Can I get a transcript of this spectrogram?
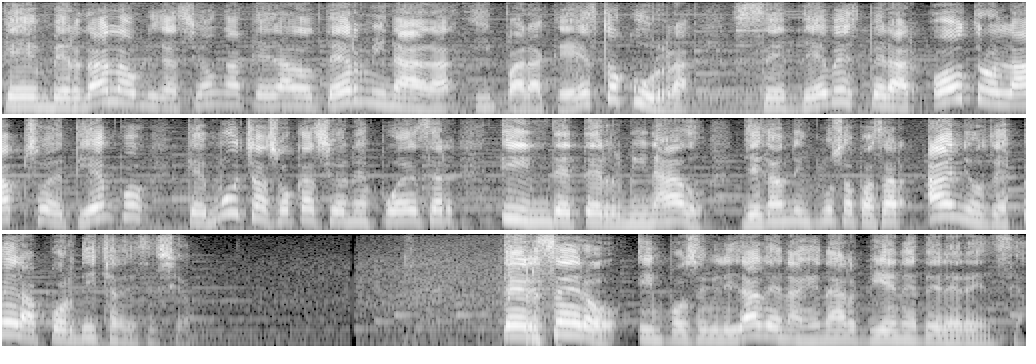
que en verdad la obligación ha quedado terminada y para que esto ocurra se debe esperar otro lapso de tiempo que en muchas ocasiones puede ser indeterminado, llegando incluso a pasar años de espera por dicha decisión. Tercero, imposibilidad de enajenar bienes de la herencia.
